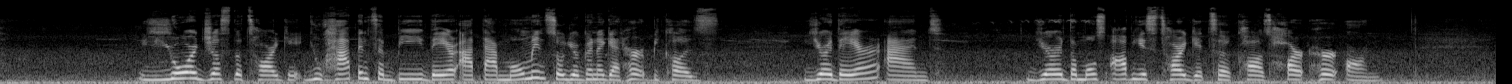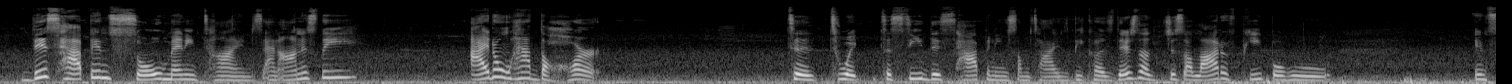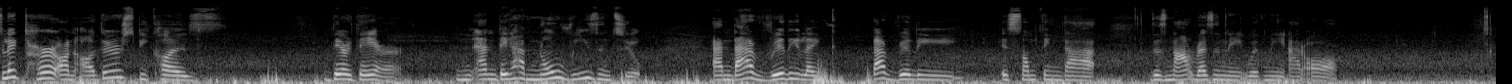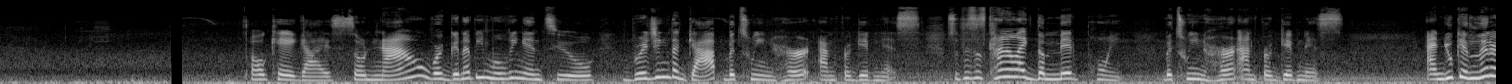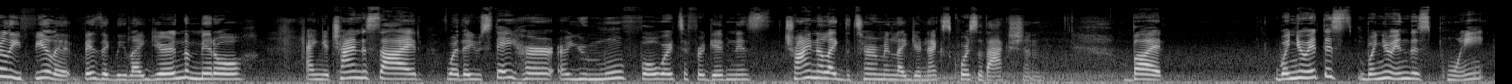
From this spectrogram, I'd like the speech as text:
you're just the target. You happen to be there at that moment, so you're gonna get hurt because you're there and you're the most obvious target to cause heart hurt on. This happens so many times and honestly i don't have the heart to to to see this happening sometimes because there's a, just a lot of people who inflict hurt on others because they're there and they have no reason to. And that really like that really is something that does not resonate with me at all Okay, guys, so now we're gonna be moving into bridging the gap between hurt and forgiveness. So, this is kind of like the midpoint between hurt and forgiveness. And you can literally feel it physically, like you're in the middle and you're trying to decide whether you stay hurt or you move forward to forgiveness, trying to like determine like your next course of action. But when you're at this when you're in this point,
